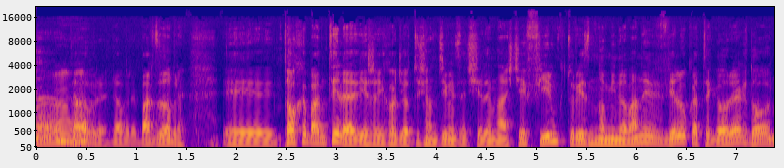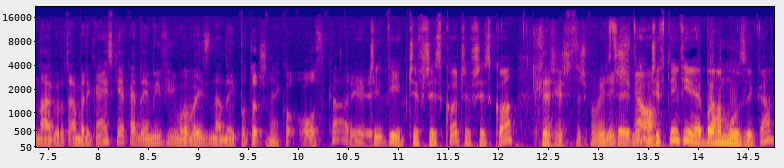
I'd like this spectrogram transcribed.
No. Dobre, dobre, bardzo dobre. Y, To chyba tyle, jeżeli chodzi o 1917. Film, który jest nominowany w wielu kategoriach do nagród Amerykańskiej Akademii Filmowej, znanej potocznie jako Oscary. Czy, czy wszystko, czy wszystko? Chcesz jeszcze coś powiedzieć? Czy w tym filmie była muzyka?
